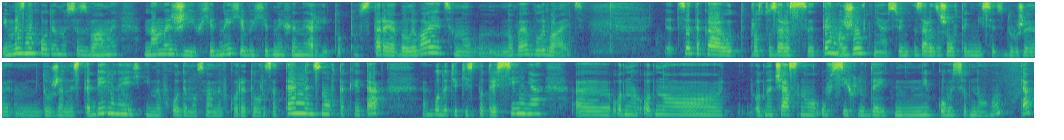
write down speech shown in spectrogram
І ми знаходимося з вами на межі вхідних і вихідних енергій. Тобто старе виливається, нове вливається. Це така от просто зараз тема жовтня. Зараз жовтень місяць дуже, дуже нестабільний, і ми входимо з вами в коридор затемнень знов таки. Так? Будуть якісь потрясіння е, одно, одно, одночасно у всіх людей, ні в когось одного. Так?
